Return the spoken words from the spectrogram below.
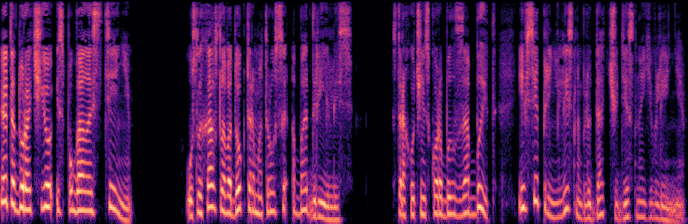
«Это дурачье испугалось тени. Услыхав слова доктора, матросы ободрились. Страх очень скоро был забыт, и все принялись наблюдать чудесное явление.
